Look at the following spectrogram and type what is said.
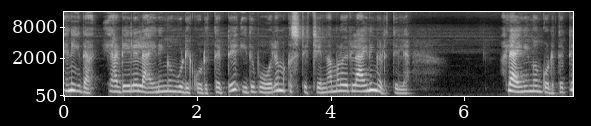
ഇനി ഇതാ ഈ അടിയിൽ ലൈനിങ്ങും കൂടി കൊടുത്തിട്ട് ഇതുപോലെ നമുക്ക് സ്റ്റിച്ച് ചെയ്യണം നമ്മളൊരു ലൈനിങ് എടുത്തില്ല. ലൈനിങ്ങും കൊടുത്തിട്ട്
